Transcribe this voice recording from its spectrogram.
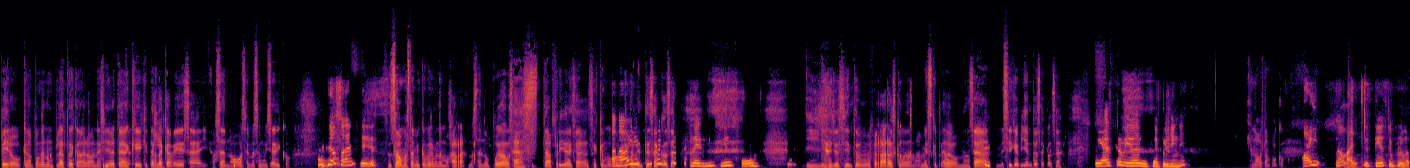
pero que me pongan un plato de camarones y yo le tenga que quitar la cabeza y, o sea, no, se me hace muy sádico. No faltes. O sea, vamos también comerme una mojarra, o sea, no puedo, o sea, está fría, ya se quemó completamente es esa cosa Delicioso. y yo, yo siento muy raro, es como, no mames, qué pedo, no, o sea, me sigue viendo esa cosa. ¿Y has comido los chapulines? No, tampoco. Ay, no manches, tienes que probar.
